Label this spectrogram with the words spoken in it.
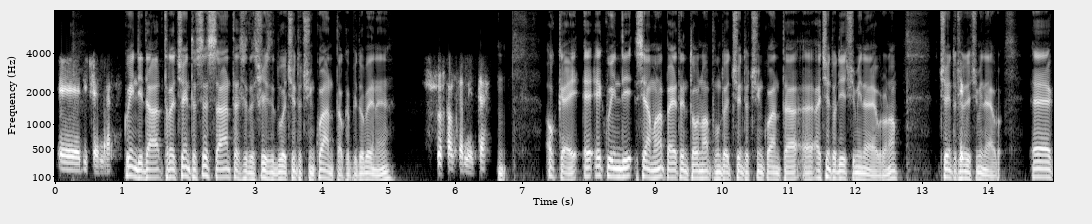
e dicembre. Quindi da 360 siete scesi a 250, ho capito bene? Sostanzialmente. Mm. Ok, e, e, quindi siamo una perdita intorno appunto ai 150, eh, ai 110 mila euro, no? 110 mila euro. Eh,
